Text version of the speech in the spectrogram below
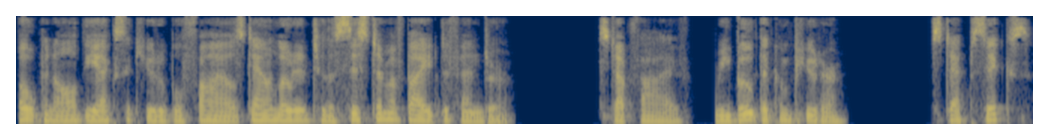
Open all the executable files downloaded to the system of Bitdefender. Step 5. Reboot the computer. Step 6.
